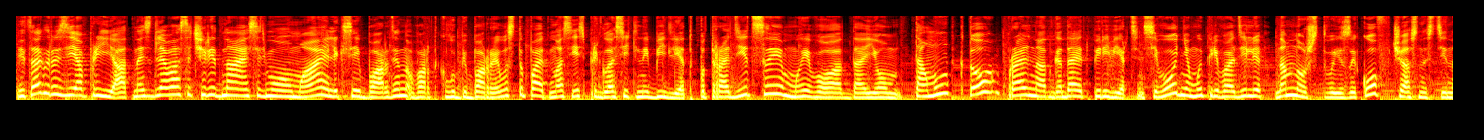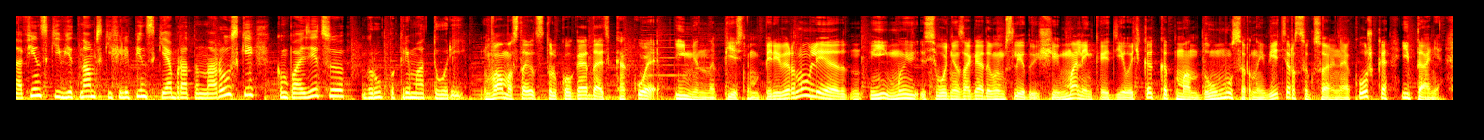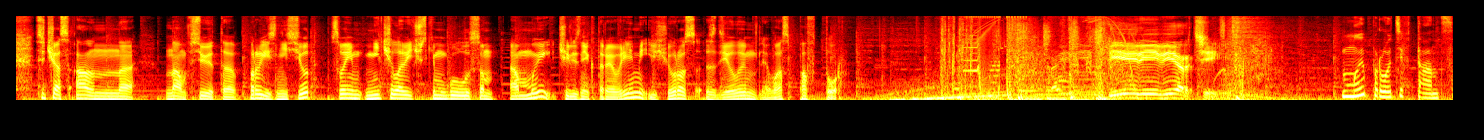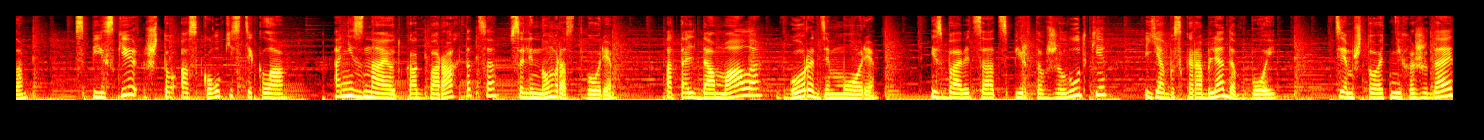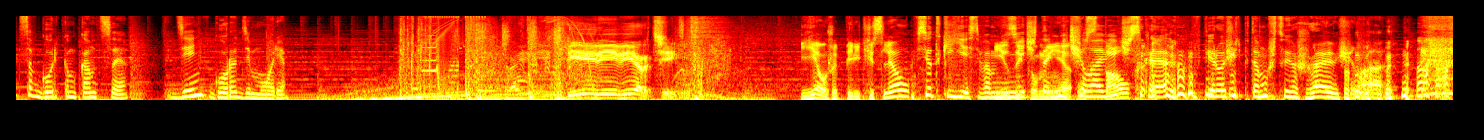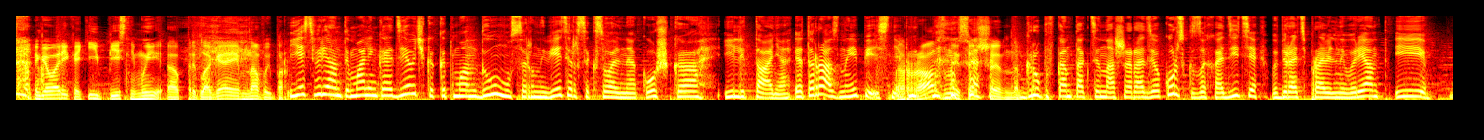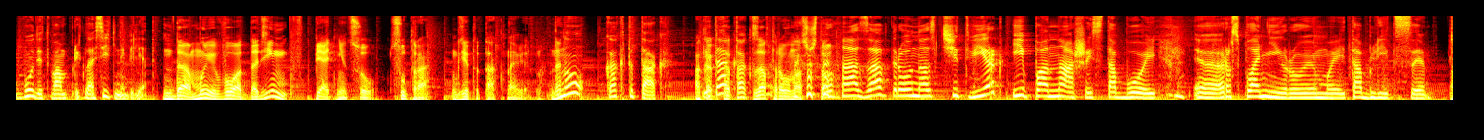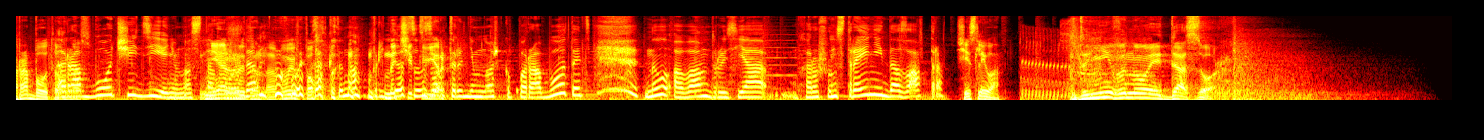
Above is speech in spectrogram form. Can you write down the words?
Итак, друзья, приятность для вас очередная. 7 мая Алексей Бардин в арт-клубе Баре выступает. У нас есть пригласительный билет. По традиции мы его отдаем тому, кто правильно отгадает перевертень. Сегодня мы переводили на множество языков, в частности на финский, вьетнамский, филиппинский и обратно на русский, композицию группы «Крематорий». Вам остается только угадать, какую именно песню мы перевернули, и мы сегодня загадываем следующие. «Маленькая девочка», «Катманду», «Мусорный ветер», «Сексуальная кошка» и «Таня». Сейчас Анна нам все это произнесет своим нечеловеческим голосом, а мы через некоторое время еще раз сделаем для вас повтор. Переверьте. Мы против танца. В списке, что осколки стекла. Они знают, как барахтаться в соляном растворе. Ото льда мало, в городе море. Избавиться от спирта в желудке я бы с корабля да в бой. Тем, что от них ожидается в горьком конце – День в городе море. Переверьте. Я уже перечислял. Все-таки есть во мне Язык нечто нечеловеческое, устал. в первую очередь, потому что я женщина. Говори, какие песни мы а, предлагаем на выбор. Есть варианты «Маленькая девочка», «Катманду», «Мусорный ветер», «Сексуальная кошка» или «Таня». Это разные песни. Разные совершенно. Группа ВКонтакте «Наша Радио Курск». Заходите, выбирайте правильный вариант, и будет вам пригласительный билет. Да, мы его отдадим в пятницу с утра. Где-то так, наверное. Да? Ну, как-то так. А как-то так, завтра у нас что? А завтра у нас четверг, и по нашей с тобой э, распланируемой таблице. Работа Рабочий день у нас с тобой, Неожиданно да? выпал Так-то нам придется завтра немножко поработать. Ну, а вам, друзья, хорошего настроения и до завтра. Счастливо. Дневной дозор.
